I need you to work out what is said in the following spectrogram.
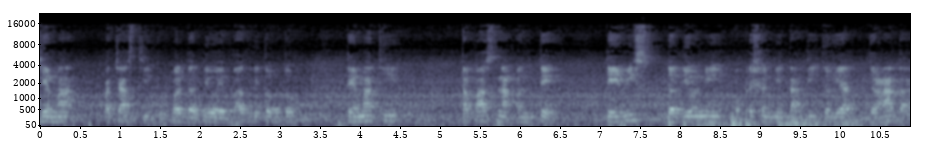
જેમાં પચાસથી ઉપર દર્દીઓએ ભાગ લીધો હતો. તેમાંથી તપાસના અંતે ત્રેવીસ દર્દીઓની ઓપરેશનની તાતી જરૂરિયાત જણાતા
